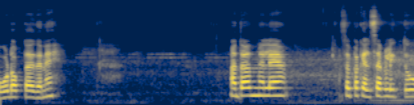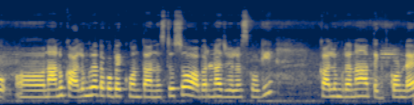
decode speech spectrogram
ಓಡೋಗ್ತಾ ಇದ್ದಾನೆ. ಅದಾದಮೇಲೆ ಸ್ವಲ್ಪ ಕೆಲಸಗಳಿತ್ತು. ನಾನು ಕಾಲುಂಗ್ರ ತಗೋಬೇಕು ಅಂತ ಅನ್ನಿಸ್ತು. ಸೊ ಆಭರಣ ಜ್ಯುವೆಲರ್ಸ್ಗೆ ಹೋಗಿ ಕಾಲುಂಗುರನ ತೆಗೆದುಕೊಂಡೆ.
